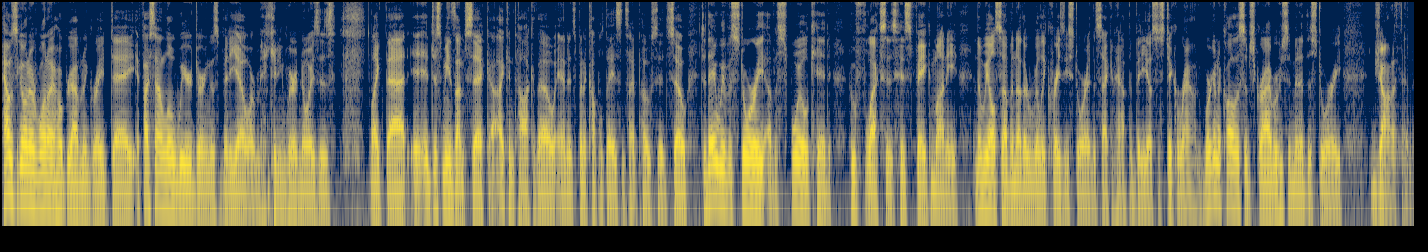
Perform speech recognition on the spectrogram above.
How's it going everyone? I hope you're having a great day. If I sound a little weird during this video or make any weird noises like that, it, just means I'm sick. I can talk though, and it's been a couple days since I posted. So today we have a story of a spoiled kid who flexes his fake money. And then we also have another really crazy story in the second half of the video, so stick around. We're going to call the subscriber who submitted the story Jonathan.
